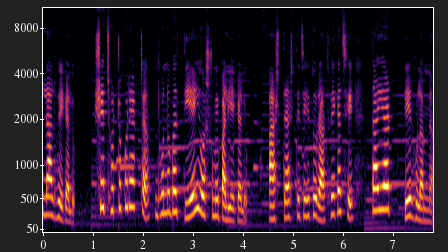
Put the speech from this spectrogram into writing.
লাল হয়ে গেল। সে ছোট্ট করে একটা ধন্যবাদ দিয়েই অষ্টমে পালিয়ে গেল। আস্তে আস্তে যেহেতু রাত হয়ে গেছে, তাই আর বের হলাম না।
